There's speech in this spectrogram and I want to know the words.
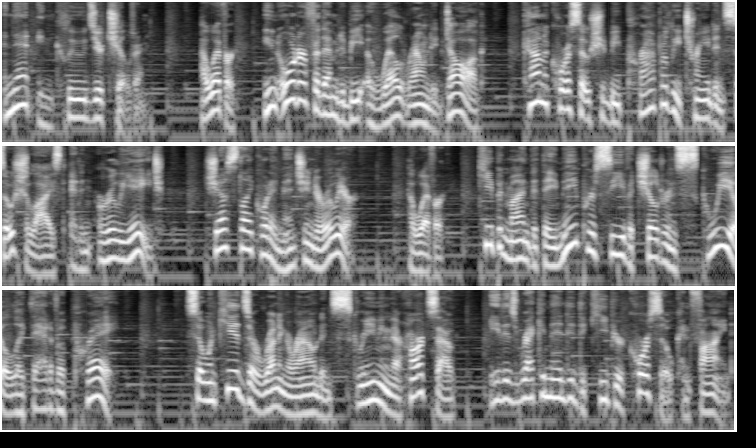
and that includes your children. However, in order for them to be a well-rounded dog, Cane should be properly trained and socialized at an early age, just like what I mentioned earlier. However, keep in mind that they may perceive a children's squeal like that of a prey, so when kids are running around and screaming their hearts out, it is recommended to keep your Corso confined.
